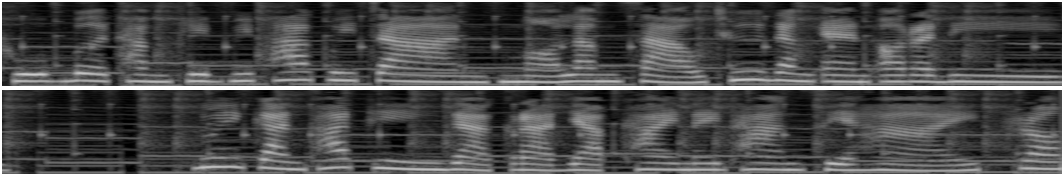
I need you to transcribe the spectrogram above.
ทูบเบอร์ทำคลิปวิพากษ์วิจารณ์ หมอลำสาวชื่อดังแอนอรดี ด้วยการพาดพิงด่ากราดหยาบคายในทางเสียหาย พร้อม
